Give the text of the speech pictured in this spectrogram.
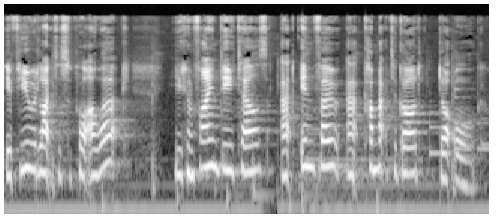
If you would like to support our work, you can find details at info at comebacktogod.org.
